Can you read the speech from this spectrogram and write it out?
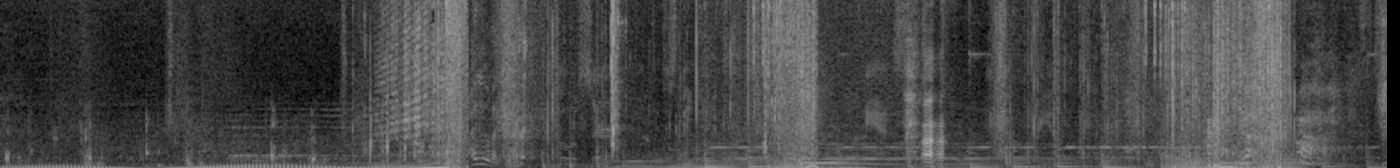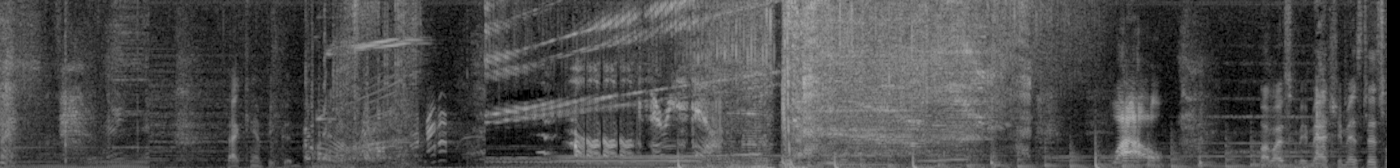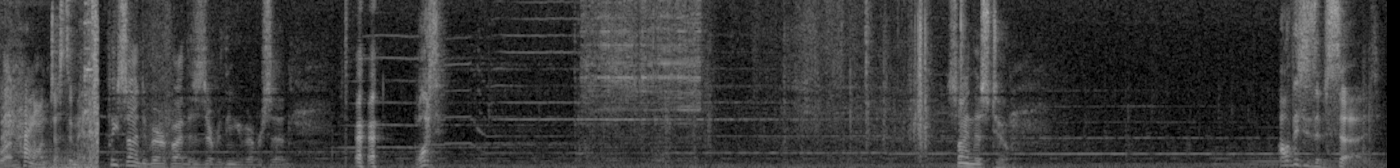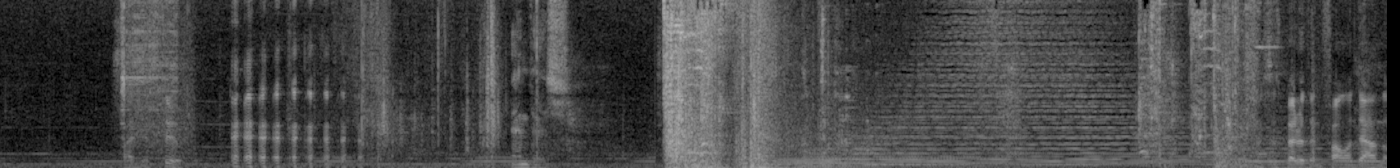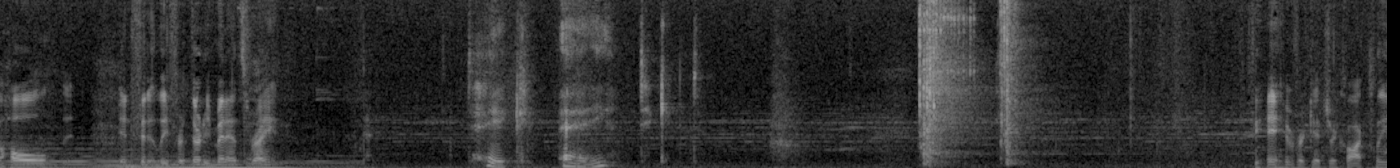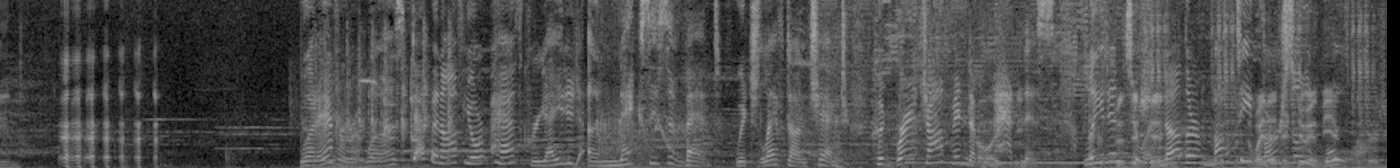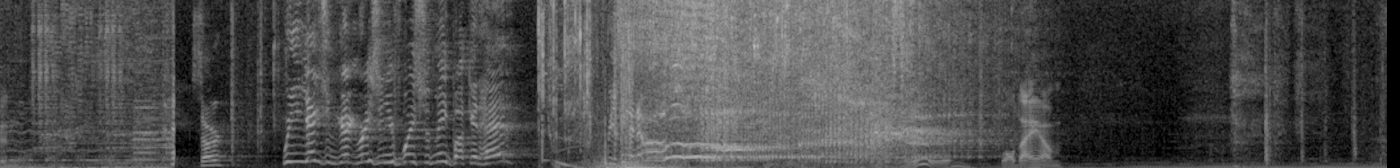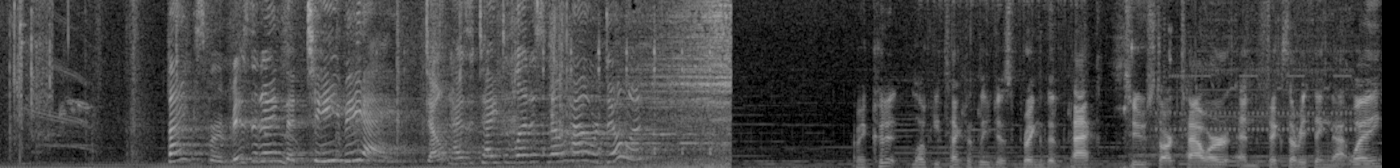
That My wife's gonna be mad she missed this one. Hang on just a minute. Please sign to verify this is everything you've ever said. What? Sign this too. Oh, this is absurd. Sign this too. And this. This is better than falling down the hole infinitely for 30 minutes, right? Take a ticket. You ever get your clock cleaned? Whatever it was, stepping off your path created a Nexus event, which left unchecked could branch off into like madness, leading to Exposition. another The way they're multiversal doing the war. exposition. Sir? What are you raising, raising your voice with me, Buckethead? Well, damn. Thanks for visiting the TVA. Don't hesitate to let us know how we're doing. I mean, couldn't Loki technically just bring them back to Stark Tower and fix everything that way?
